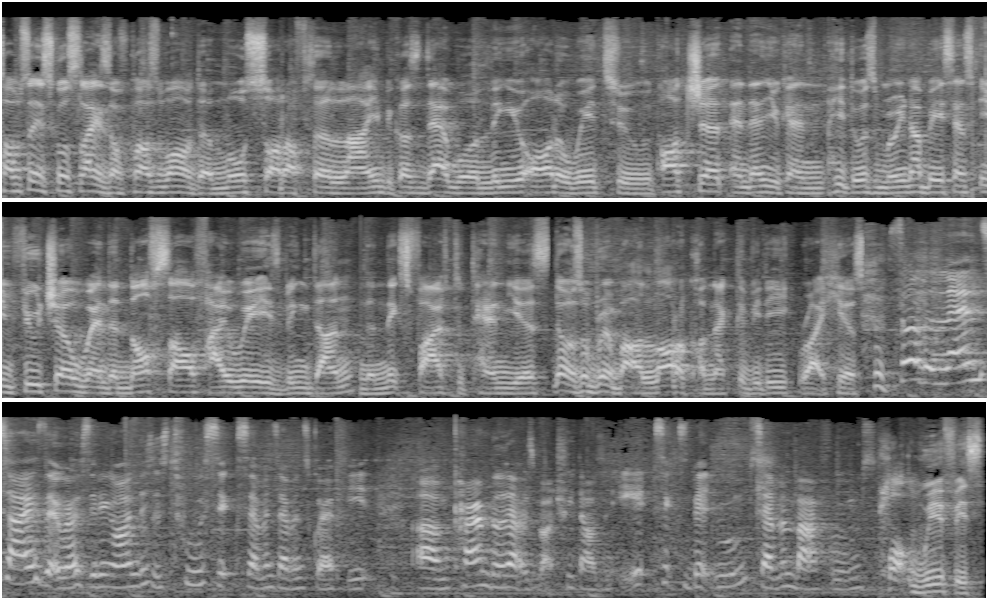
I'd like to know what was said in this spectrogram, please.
Thomson East Coast Line is of course one of the most sought after line because that will link you all the way to Orchard and then you can head towards Marina Bay Sands. In future, when the North-South Highway is being done in the next five to ten years, that will also bring about a lot of connectivity right here. So the land size that we're sitting on, this is 2677 square feet. Um, current build out is about 3008. Six bedrooms, seven bathrooms. Plot width is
